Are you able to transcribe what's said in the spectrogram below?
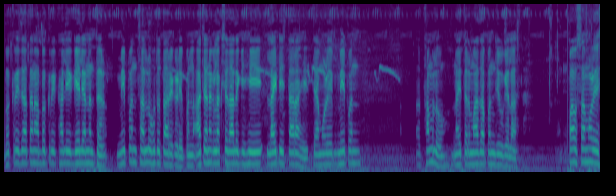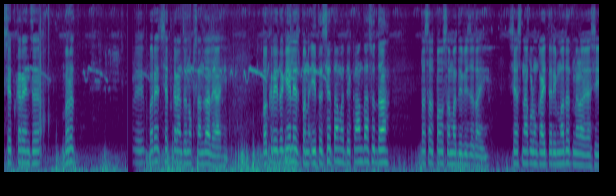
बकरी जाताना बकरी खाली गेल्यानंतर मी पण चाललो होतो तारेकडे पण अचानक लक्षात आलं की ही लाईटीची तार आहे त्यामुळे मी पण थांबलो नाहीतर माझा पण जीव गेला असता. पावसामुळे शेतकऱ्यांचं बरंच बरेच शेतकऱ्यांचं नुकसान झाले आहे. बकरी तर गेलेच पण इथं शेतामध्ये कांदासुद्धा तसाच पावसामध्ये भिजत आहे. शासनाकडून काहीतरी मदत मिळावी अशी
